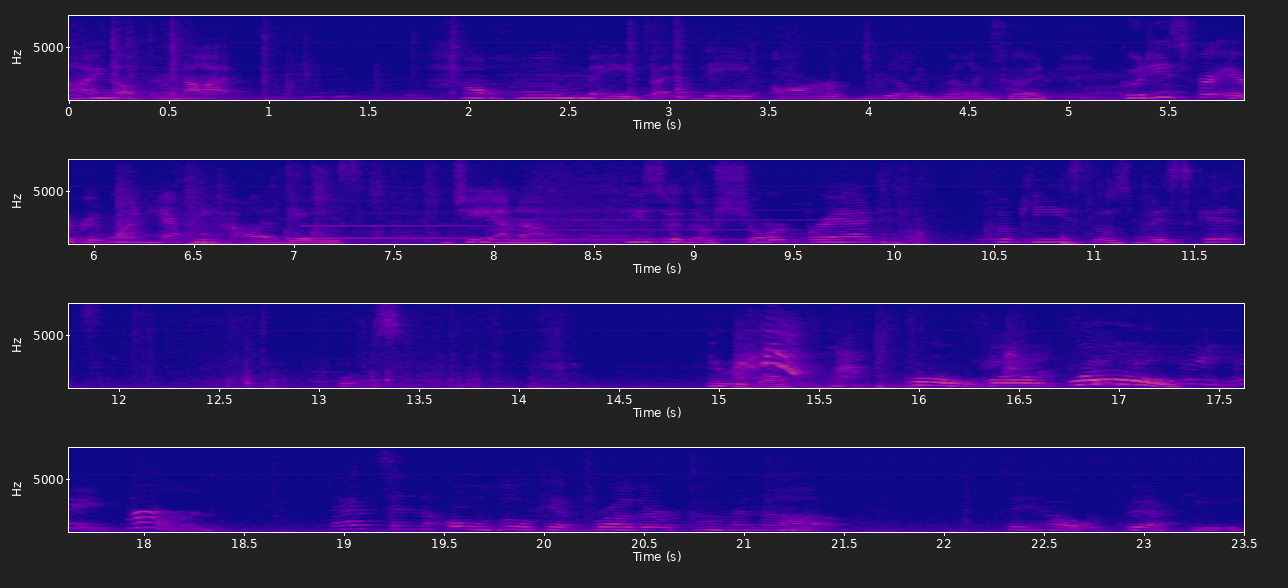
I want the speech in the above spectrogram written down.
I know they're not ho- homemade, but they are really, really good. Goodies for everyone. Happy holidays, Jana. These are those shortbread cookies, those biscuits. Whoops. Here we go. Whoa, whoa, whoa! Hey, hey, Fern. That's an, oh, look at brother coming up to help Becky.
